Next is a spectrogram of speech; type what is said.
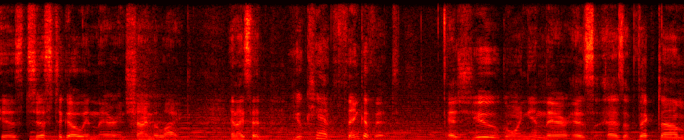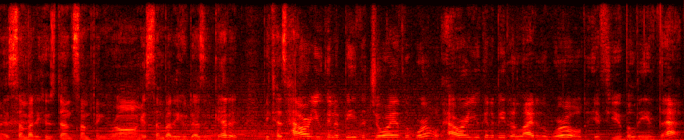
is just to go in there and shine the light. And I said, you can't think of it as you going in there as, as a victim, as somebody who's done something wrong, as somebody who doesn't get it, because how are you going to be the joy of the world? How are you going to be the light of the world if you believe that?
